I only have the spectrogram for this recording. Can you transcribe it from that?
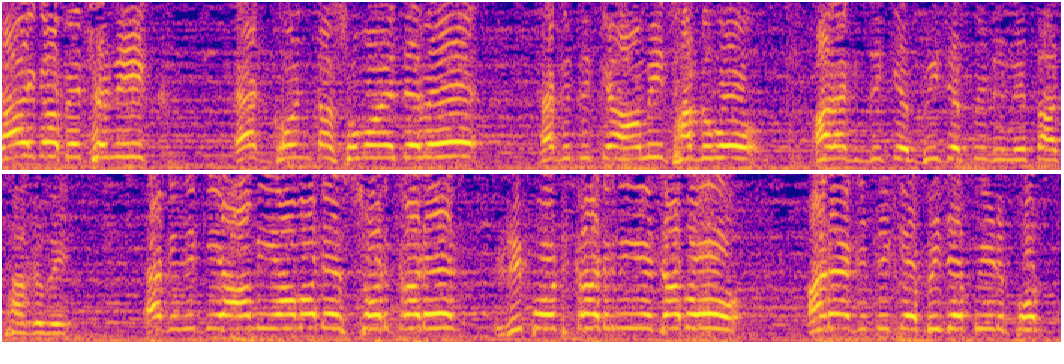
জায়গা বেছে নিক, এক ঘণ্টা সময় দেবে, একদিকে আমি থাকব আর একদিকে বিজেপির নেতা থাকবে। একদিকে আমি আমাদের সরকারের রিপোর্ট কার্ড নিয়ে যাব আর একদিকে বিজেপির পদ্ম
